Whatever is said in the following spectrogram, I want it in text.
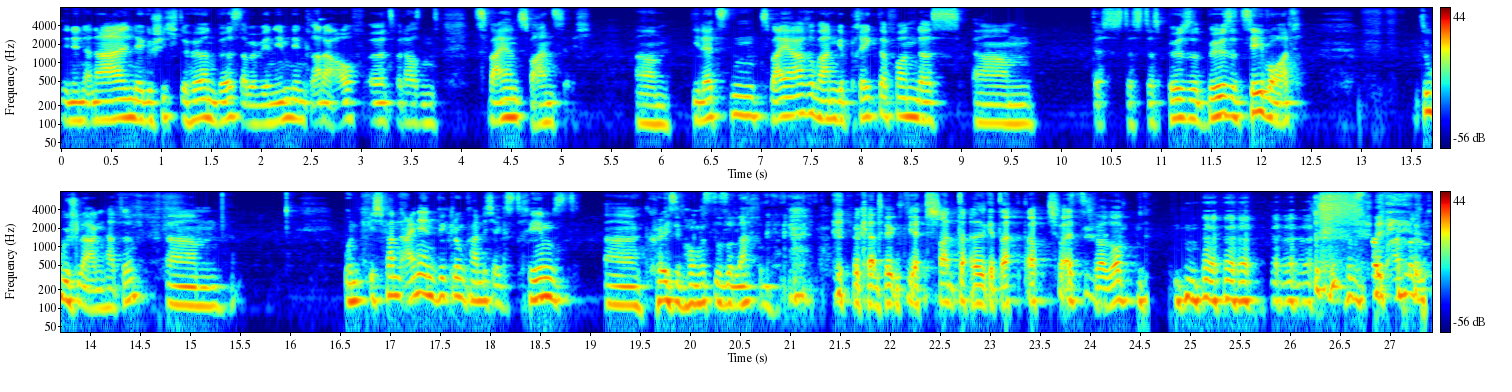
in den Annalen der Geschichte hören wirst, aber wir nehmen den gerade auf äh, 2022. Ähm, die letzten zwei Jahre waren geprägt davon, dass ähm, das, das, das böse, böse C-Wort zugeschlagen hatte. Ähm, und ich fand eine Entwicklung fand ich extremst Uh, crazy, warum musst du so lachen? Ich habe gerade irgendwie an Chantal gedacht, aber ich weiß nicht warum. das ist was anderes.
